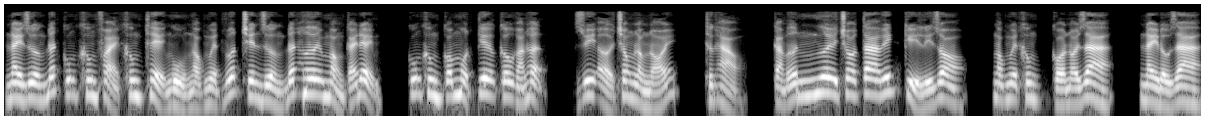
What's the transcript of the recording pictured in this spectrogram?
này giường đất cũng không phải không thể ngủ Ngọc Nguyệt vớt trên giường đất hơi mỏng cái đệm, cũng không có một tia câu hán hận, duy ở trong lòng nói, thực hảo, cảm ơn ngươi cho ta ích kỷ lý do, Ngọc Nguyệt không có nói ra, này đầu ra,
